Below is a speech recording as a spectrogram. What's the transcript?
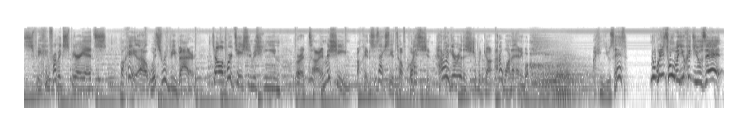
Speaking from experience. Okay, uh, which would be better? Teleportation machine or a time machine? Okay, this is actually a tough question. How do I get rid of this stupid gun? I don't want it anymore. I can use it? Nobody told me you could use it!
